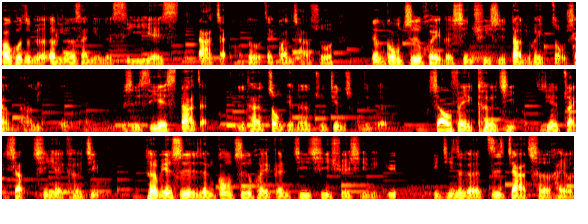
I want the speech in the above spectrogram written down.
包括这个二零二三年的 CES 大展，都有在观察说人工智慧的新趋势到底会走向哪里。就是 CES 大展，就是它的重点呢，逐渐从这个消费科技直接转向企业科技，特别是人工智慧跟机器学习领域，以及这个自驾车还有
